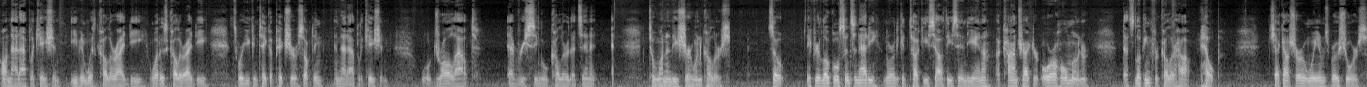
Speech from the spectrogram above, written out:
on that application, even with Color ID. What is Color ID? It's where you can take a picture of something and that application will draw out every single color that's in it to one of these Sherwin colors. So if you're local Cincinnati, Northern Kentucky, Southeast Indiana, a contractor or a homeowner that's looking for color help, check out Sherwin-Williams brochures.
